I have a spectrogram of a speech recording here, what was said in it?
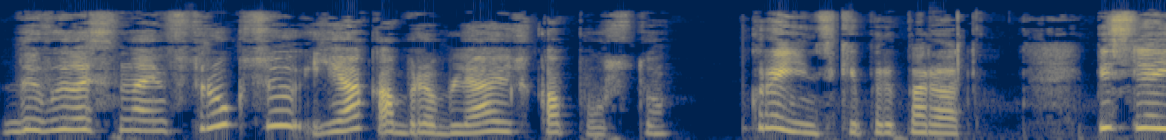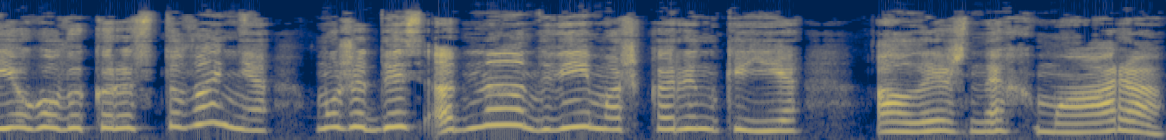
дивилась на інструкцію, як обробляють капусту. Український препарат. Після його використання, може, десь одна-дві машкаринки є, але ж не хмара.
